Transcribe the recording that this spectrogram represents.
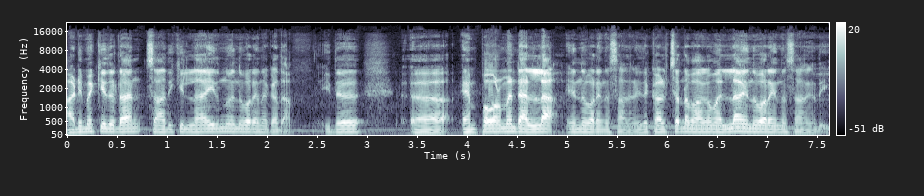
അടിമയ്ക്ക് ഇതിടാൻ സാധിക്കില്ലായിരുന്നു എന്ന് പറയുന്ന കഥ. ഇത് എംപവർമെന്റ് അല്ല എന്ന് പറയുന്ന സാധനം. ഇത് കൾച്ചറിന്റെ ഭാഗമല്ല എന്ന് പറയുന്ന സംഗതി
